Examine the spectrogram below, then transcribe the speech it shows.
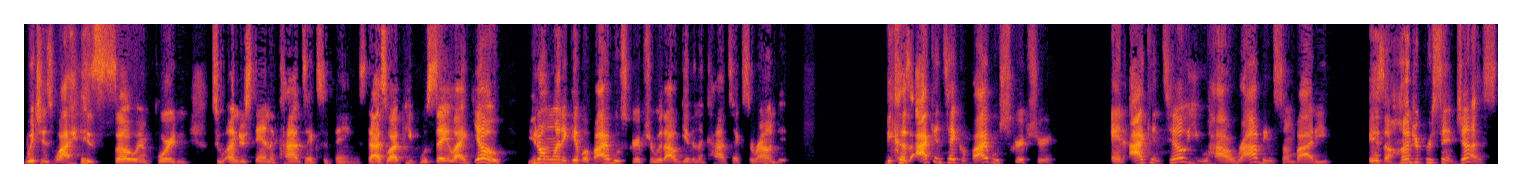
which is why it's so important to understand the context of things. That's why people say, like, yo, you don't want to give a Bible scripture without giving the context around it. Because I can take a Bible scripture and I can tell you how robbing somebody is 100% just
